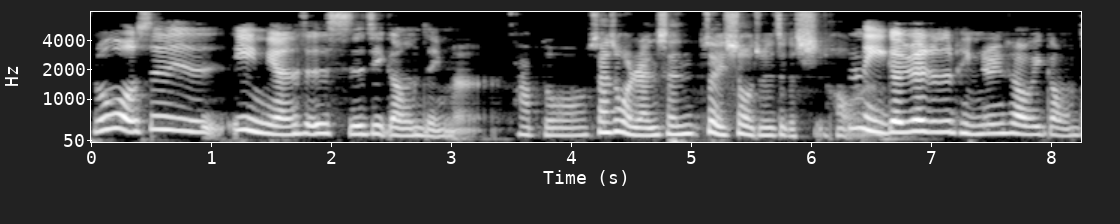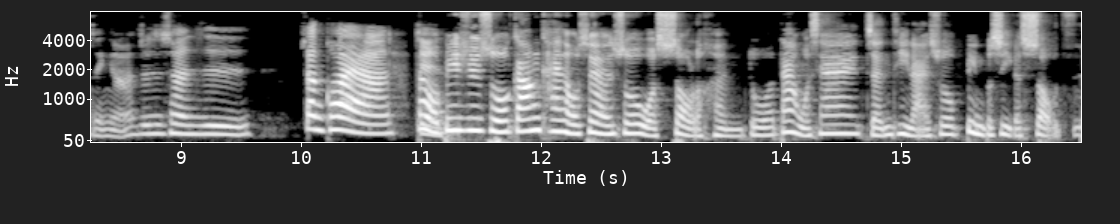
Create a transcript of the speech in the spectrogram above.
如果是一年是十几公斤嘛，差不多，算是我人生最瘦就是这个时候。你一个月就是平均瘦一公斤啊，就是算是。算快啊！但我必须说，刚开头虽然说我瘦了很多，但我现在整体来说并不是一个瘦子，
